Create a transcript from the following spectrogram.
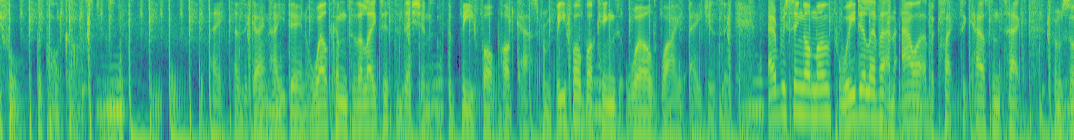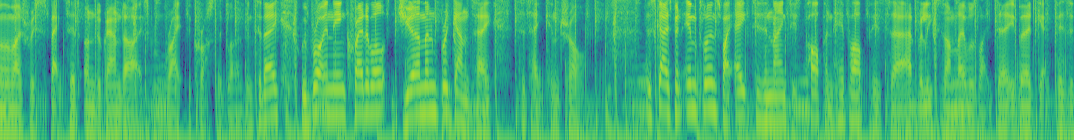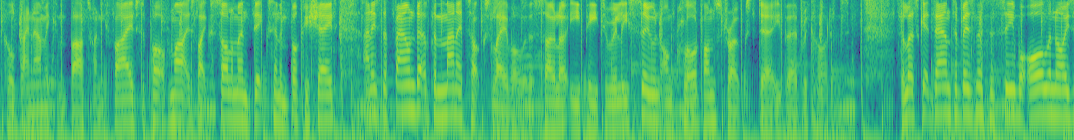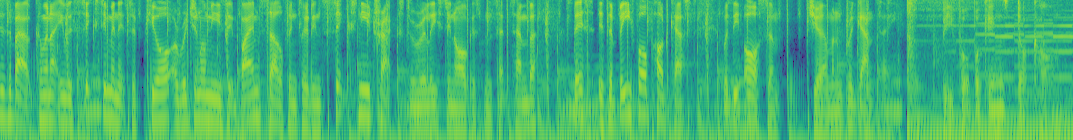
B4, the podcast. How's it going? How you doing? Welcome to the latest edition of the B4 podcast from B4 Bookings Worldwide Agency. Every single month, we deliver an hour of eclectic house and tech from some of the most respected underground artists from right across the globe. And today, we brought in the incredible German Brigante to take control. This guy's been influenced by 80s and 90s pop and hip hop. He's uh, had releases on labels like Dirtybird, Get Physical, Diynamic, and Bar 25. Support from artists like Solomun, Dixon, and Booka Shade. And he's the founder of the Manitox label with a solo EP to release soon on Claude Von Stroke's Dirtybird Recordings. So let's get down to business and see what all the noise is about. Coming at you with 60 minutes of pure original music by himself, including six new tracks to be released in August and September. This is the B4 podcast with the awesome German Brigante. B4bookings.com.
